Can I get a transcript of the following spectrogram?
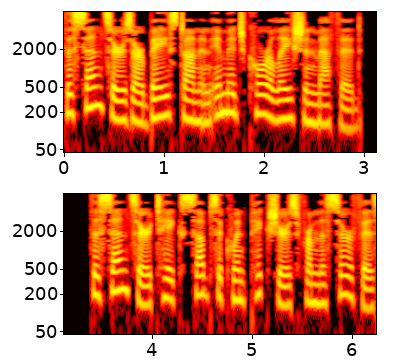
The sensors are based on an image correlation method. The sensor takes subsequent pictures from the surface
